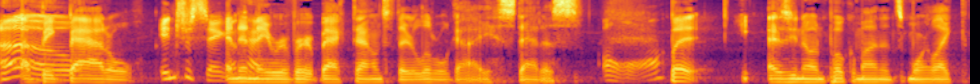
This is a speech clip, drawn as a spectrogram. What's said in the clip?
a Oh, big battle Interesting. and then they revert back down to their little guy status. Aw. But as you know, in Pokemon, it's more like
